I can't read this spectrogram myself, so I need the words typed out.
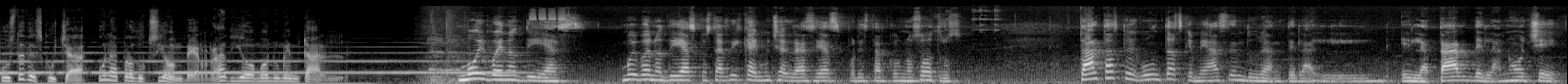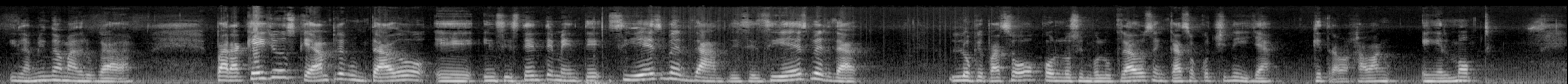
Usted escucha una producción de Radio Monumental. Muy buenos días. Muy buenos días Costa Rica y muchas gracias por estar con nosotros. Tantas preguntas que me hacen durante la, la tarde, la noche y la misma madrugada. Para aquellos que han preguntado eh, insistentemente si es verdad, dicen, si es verdad lo que pasó con los involucrados en caso Cochinilla que trabajaban en el MOPT.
